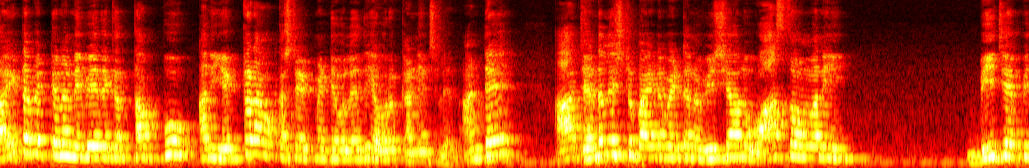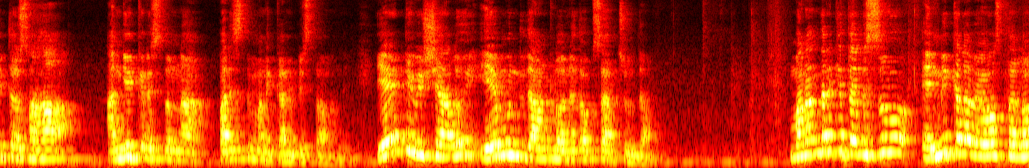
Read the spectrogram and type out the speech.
బయట పెట్టిన నివేదిక తప్పు అని ఎక్కడ ఒక స్టేట్మెంట్ ఇవ్వలేదు ఎవరు ఖండించలేదు. అంటే ఆ జర్నలిస్టు బయట పెట్టిన విషయాలు వాస్తవం అని బీజేపీతో సహా అంగీకరిస్తున్న పరిస్థితి మనకి కనిపిస్తూ ఉంది. ఏంటి విషయాలు? ఏముంది దాంట్లో అనేది ఒకసారి చూద్దాం. మనందరికీ తెలుసు ఎన్నికల వ్యవస్థలో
